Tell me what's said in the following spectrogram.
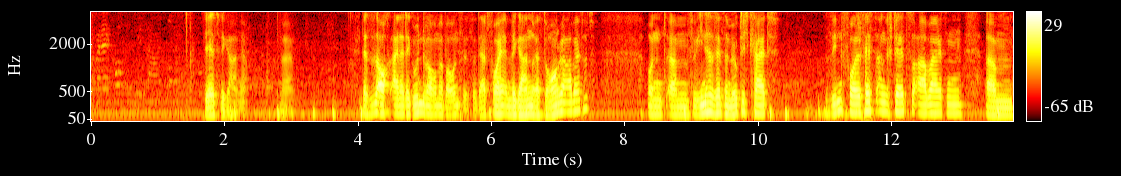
Aber der Koch ist vegan. Der ist vegan, ja. Das ist auch einer der Gründe, warum er bei uns ist. Der hat vorher im veganen Restaurant gearbeitet und ähm, für ihn ist das jetzt eine Möglichkeit, sinnvoll festangestellt zu arbeiten, ähm,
